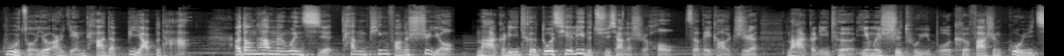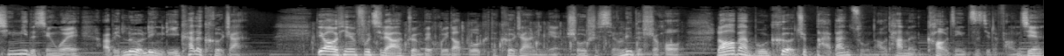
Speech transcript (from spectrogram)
顾左右而言他的，避而不答。而当他们问起他们拼房的室友玛格丽特·多切利的去向的时候，则被告知玛格丽特因为试图与伯克发生过于亲密的行为而被勒令离开了客栈。第二天，夫妻俩准备回到伯克的客栈里面收拾行李的时候，老板伯克却百般阻挠他们靠近自己的房间。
